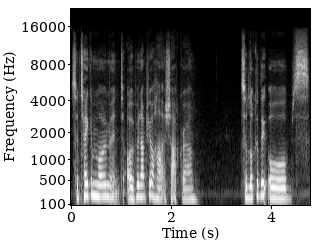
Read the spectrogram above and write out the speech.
So take a moment to open up your heart chakra, to look at the orbs,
